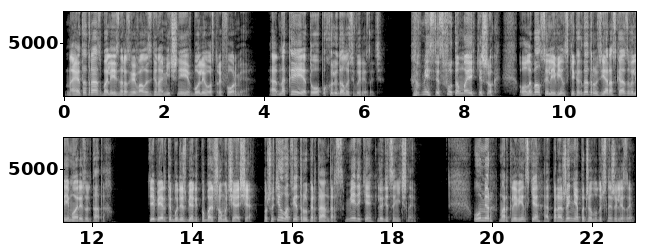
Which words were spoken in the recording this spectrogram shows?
На этот раз болезнь развивалась динамичнее и в более острой форме. Однако и эту опухоль удалось вырезать. Вместе с футом моих кишок. Улыбался Левинский, когда друзья рассказывали ему о результатах. «Теперь ты будешь бегать по-большому чаще», — пошутил в ответ Руперт Андерс. Медики — люди циничные. Умер Марк Левинский от поражения поджелудочной железы.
